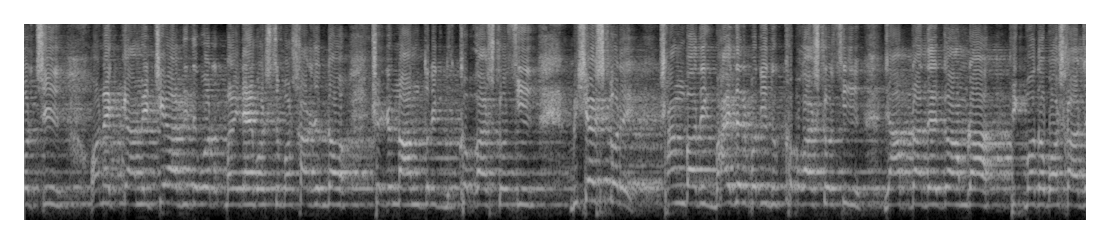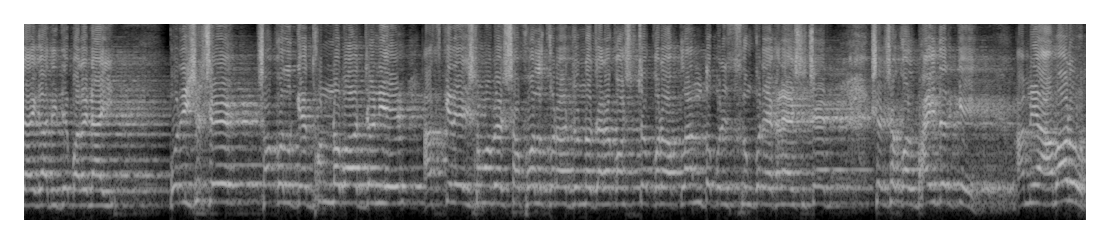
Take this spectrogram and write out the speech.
করছি। অনেককে আমি চেয়ার দিতে পারি নাই বসতে বসার জন্য, সেজন্য আন্তরিক দুঃখ প্রকাশ করছি। বিশেষ করে সাংবাদিক ভাইদের প্রতি দুঃখ প্রকাশ করছি যে আপনাদেরকে আমরা ঠিকমতো বসার জায়গা দিতে পারি নাই। পরিশেষে সকলকে ধন্যবাদ জানিয়ে আজকের এই সমাবেশ সফল করার জন্য যারা কষ্ট করে, অক্লান্ত পরিশ্রম করে এখানে এসেছেন, সে সকল ভাইদেরকে আমি আবারও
